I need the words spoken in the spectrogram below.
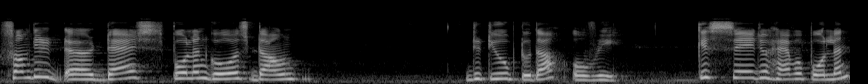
From the dash pollen goes down the tube to the ovary किस से जो है वो पोलन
